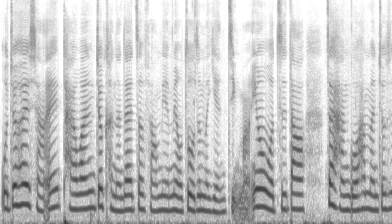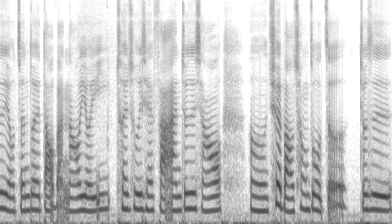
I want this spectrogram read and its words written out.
我就会想，哎，台湾就可能在这方面没有做这么严谨嘛，因为我知道在韩国他们就是有针对盗版，然后有一推出一些法案，就是想要嗯确保创作者就是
